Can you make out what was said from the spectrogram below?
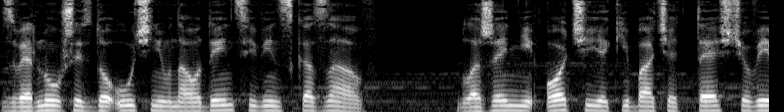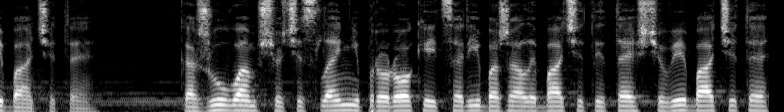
Звернувшись до учнів наодинці, він сказав: Блаженні очі, які бачать те, що ви бачите. Кажу вам, що численні пророки і царі бажали бачити те, що ви бачите,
